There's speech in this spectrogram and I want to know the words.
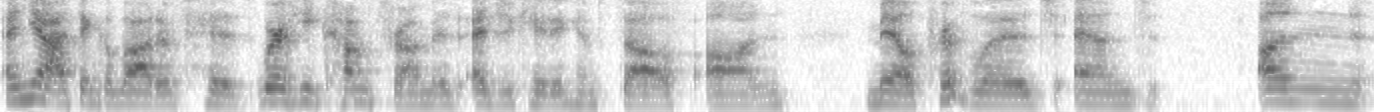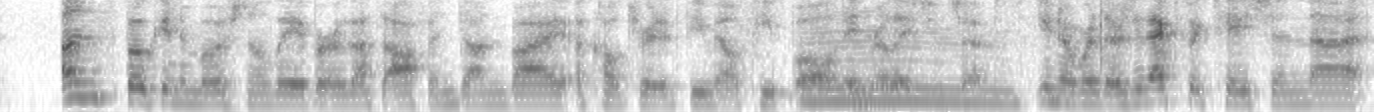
and yeah, I think a lot of his where he comes from is educating himself on male privilege and un unspoken emotional labor that's often done by acculturated female people in relationships. You know, where there's an expectation that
